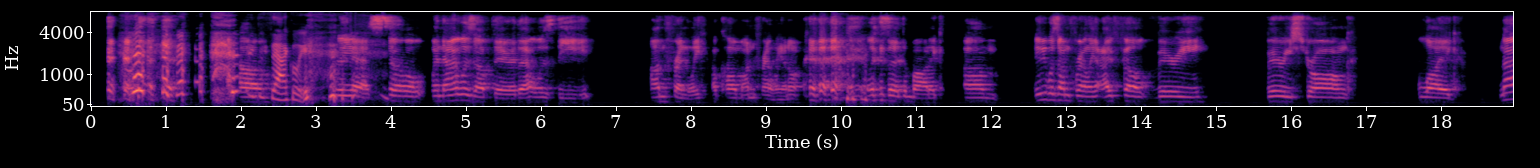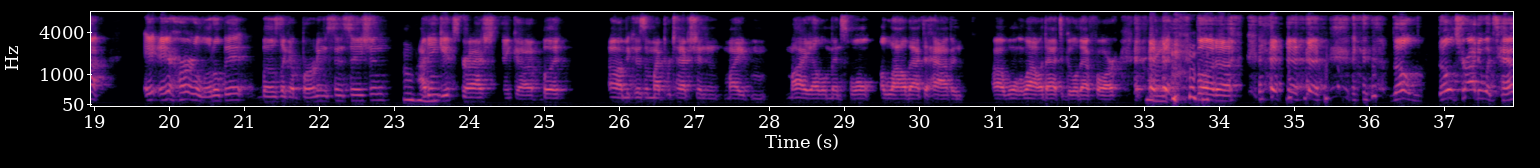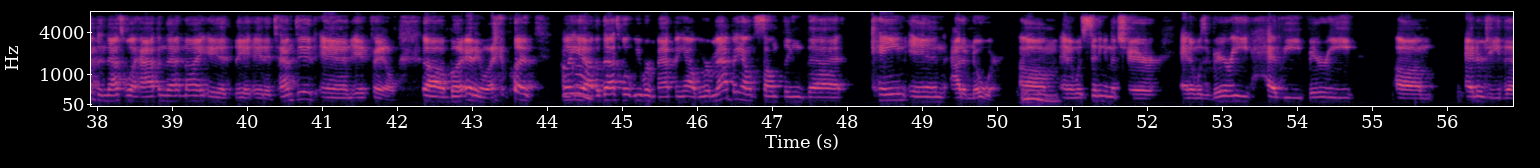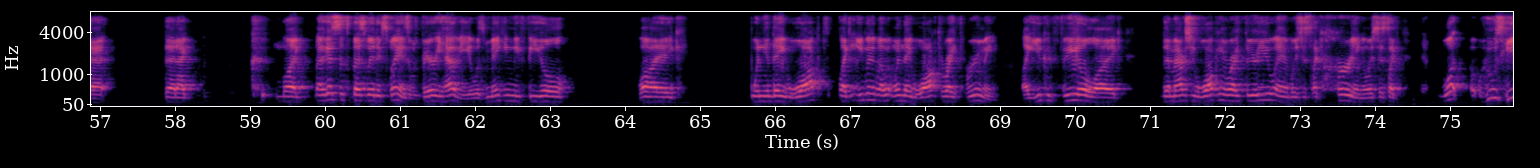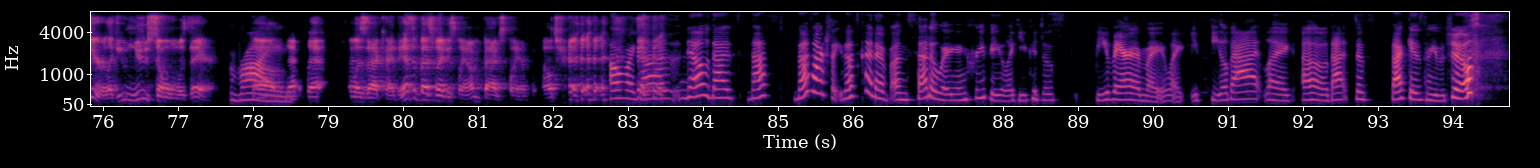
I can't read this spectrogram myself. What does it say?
Um, exactly. yeah. So when I was up there, that was the unfriendly. I'll call them unfriendly. I don't. it's a demonic. Um, it was unfriendly. I felt very, very strong. Like not. It, it hurt a little bit, but it was like a burning sensation. I Mhm. didn't get scratched, thank God, but um, because of my protection, my my elements won't allow that to happen. Uh, won't allow that to go that far. Right. but uh, they'll they'll try to attempt, and that's what happened that night. It it, it attempted and it failed. Uh, but anyway, but but yeah, but that's what we were mapping out. We were mapping out something that came in out of nowhere, um, Mm. and it was sitting in the chair, and it was very heavy, very um, energy that that I like. I guess that's the best way to explain it. It was very heavy. It was making me feel like when they walked, like even when they walked right through me, Like you could feel like them actually walking right through you, and it was just like hurting. It was just like, what? Who's here? Like you knew someone was there. Right. Um, that that was that kind of thing. That's the best way to explain. I'm a bad explainer. I'll try. oh my god. No, that's that's that's actually that's kind of unsettling and creepy. Like you could just be there and like like you feel that. Like, oh, that just that gives me the chills.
